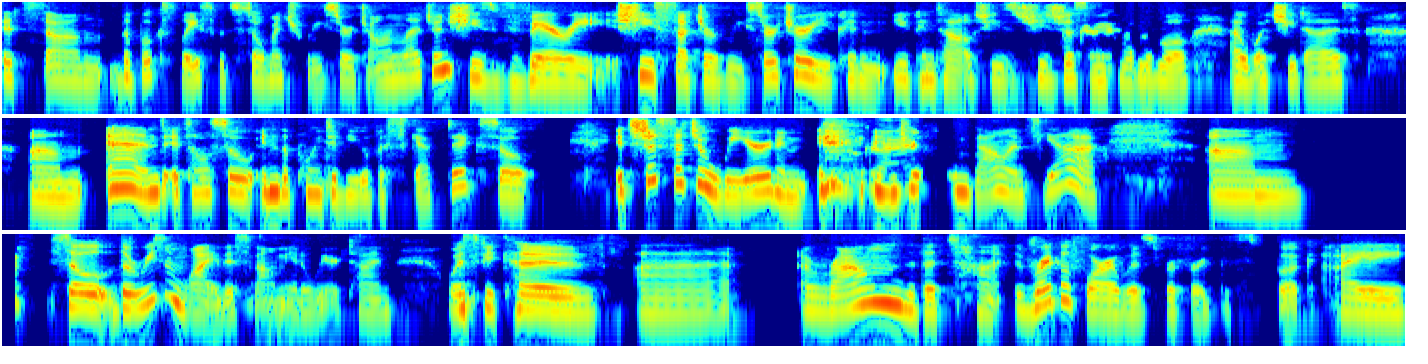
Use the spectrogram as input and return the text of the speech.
it's um the book's laced with so much research on legend. She's very she's such a researcher. You can you can tell she's she's just incredible at what she does. Um and it's also in the point of view of a skeptic. So it's just such a weird and okay. interesting balance. Yeah. Um so the reason why this found me at a weird time was because uh around the time right before I was referred this book, I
